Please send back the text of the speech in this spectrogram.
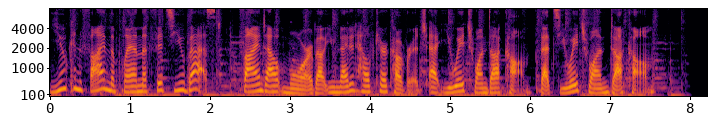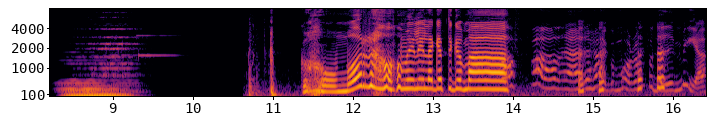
you can find the plan that fits you best. Find out more about United Healthcare coverage at uh1.com. That's uh1.com. God morgon min lilla göttegumma! Vad fan är det här? God morgon på dig med.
